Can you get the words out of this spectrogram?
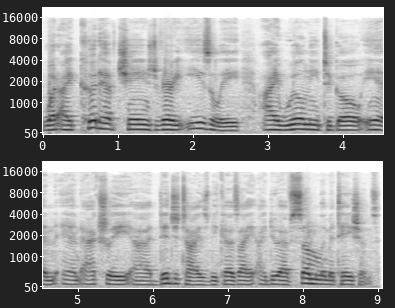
What I could have changed very easily, I will need to go in and actually uh, digitize because I, I do have some limitations.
